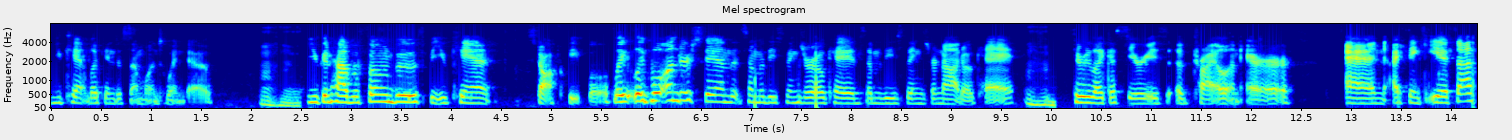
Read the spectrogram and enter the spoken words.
you can't look into someone's window mm-hmm. you can have a phone booth, but you can't stalk people. Like like we'll understand that some of these things are okay and some of these things are not okay mm-hmm. through like a series of trial and error. And I think EFF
